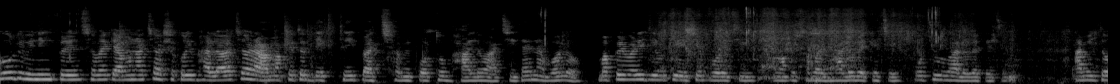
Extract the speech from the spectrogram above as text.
গুড ইভিনিং ফ্রেন্ডস সবাই কেমন আছো? আশা করি ভালো আছো। আর আমাকে তো দেখতেই পাচ্ছ, আমি কত ভালো আছি, তাই না বলো? বাপের বাড়ি যেহেতু এসে পড়েছি, আমাকে সবাই ভালো রেখেছে, প্রচুর ভালো রেখেছে। আমি তো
